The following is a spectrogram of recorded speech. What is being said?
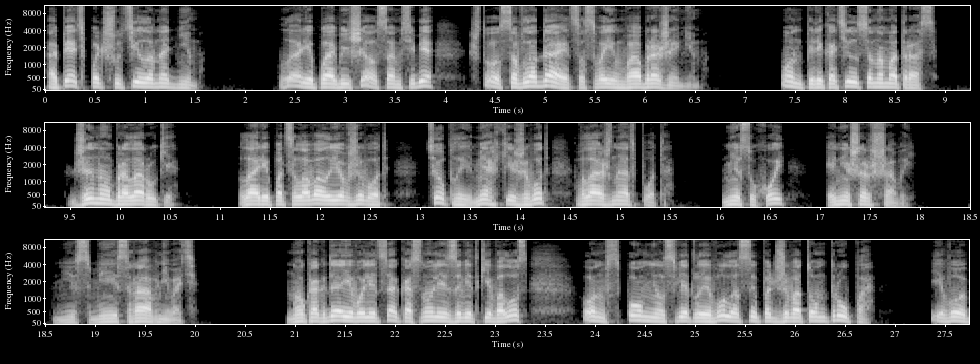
опять подшутило над ним. Ларри пообещал сам себе, что совладает со своим воображением. Он перекатился на матрас. Джина убрала руки. Ларри поцеловал ее в живот, теплый, мягкий живот, влажный от пота. Не сухой и не шершавый. Не смей сравнивать. Но когда его лица коснулись завитки волос, он вспомнил светлые волосы под животом трупа. Его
